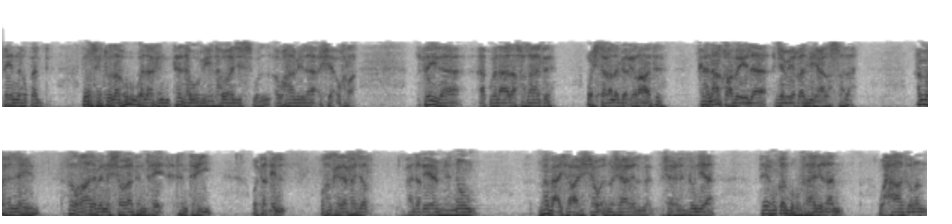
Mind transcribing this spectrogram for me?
فإنه قد ينصت له ولكن تذهب به الهواجس والأوهام إلى أشياء أخرى. فإذا أقبل على صلاته واشتغل بقراءته كان أقرب إلى جمع قلبه على الصلاة. أما في الليل فالغالب أن الشوائب تنتهي, تنتهي وتقل وهكذا الفجر بعد قيامه من النوم. ما بعد شرع المشاغل مشاغل الدنيا فيكون قلبه فارغا وحاضرا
